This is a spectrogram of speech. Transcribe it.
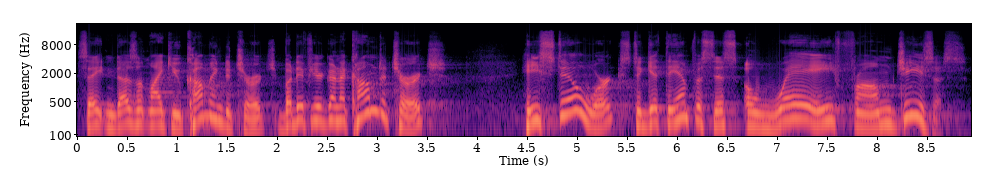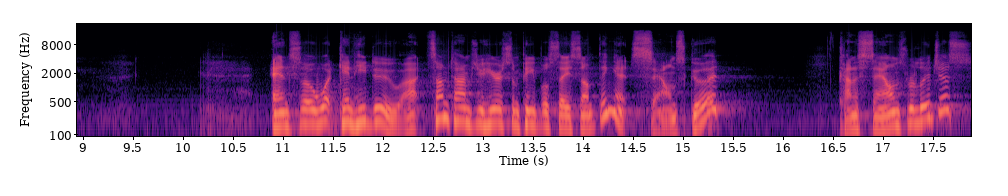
Satan doesn't like you coming to church, but if you're going to come to church, he still works to get the emphasis away from Jesus. And so, what can he do? I, sometimes you hear some people say something and it sounds good, kind of sounds religious,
